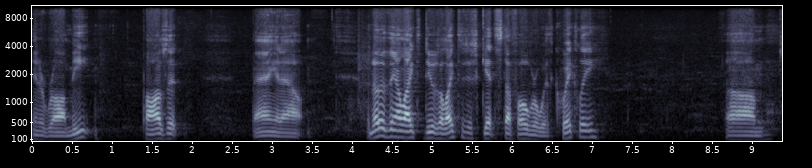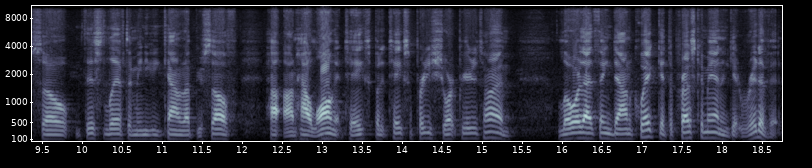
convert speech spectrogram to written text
in a raw meet. Pause it, bang it out. Another thing I like to do is I like to just get stuff over with quickly. Um, so this lift, I mean, you can count it up yourself how, on how long it takes, but it takes a pretty short period of time. Lower that thing down quick, get the press command, and get rid of it.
